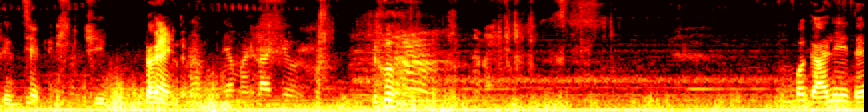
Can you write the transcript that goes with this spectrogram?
ಚೆಡ್ಡಿ. ಚಡ್ಡಿ. ಪ್ಯಾಂಟ್. ತುಂಬ ಗಾಳಿ ಇದೆ.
